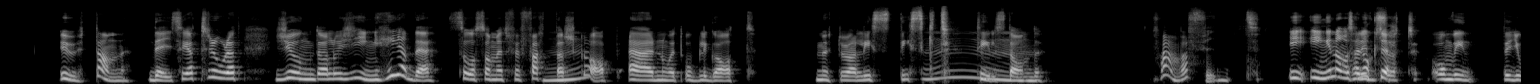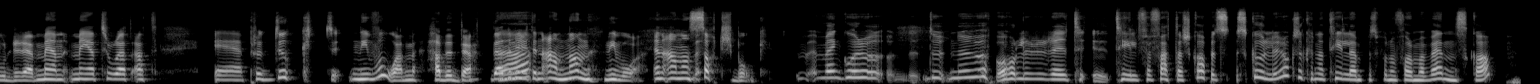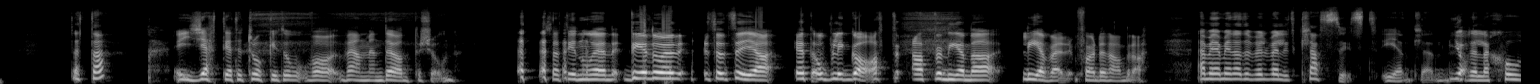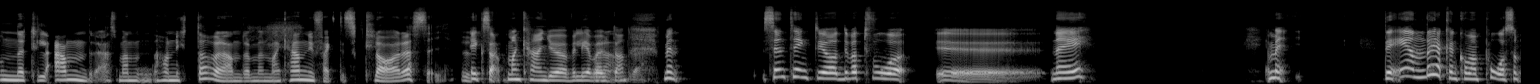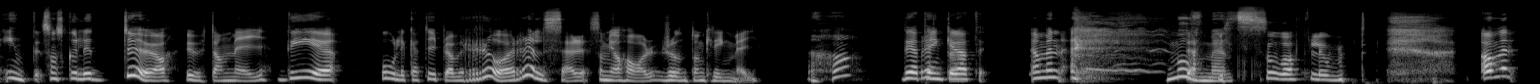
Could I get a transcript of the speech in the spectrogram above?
utan dig. Så jag tror att Ljungdahl och Ginghede, så som ett författarskap, är nog ett obligat mutualistiskt Mm. tillstånd. Fan vad fint. I, ingen av oss hade dött om vi inte gjorde det, men, men jag tror att, att eh, produktnivån hade dött. Det hade Ja. blivit en annan nivå, en annan sorts bok. Men går du, du, nu uppehåller du dig till författarskapet. Skulle det också kunna tillämpas på någon form av vänskap? Detta? Jätte, jättetråkigt att vara vän med en död person. Så att det är nog, en, det är nog en, så att säga, ett obligat att den ena lever för den andra. Ja, men jag menar, det är väl väldigt klassiskt egentligen. Ja. Relationer till andra. Alltså man har nytta av varandra men man kan ju faktiskt klara sig utan Exakt, man kan ju överleva utan. varandra. Men sen tänkte jag, det var två... Eh, nej. Ja, men, det enda jag kan komma på som, inte, som skulle dö utan mig, det är olika typer av rörelser som jag har runt omkring mig. Jaha. Det jag Berätta. tänker att... Ja, men, Movements. så flumt. Ja, men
